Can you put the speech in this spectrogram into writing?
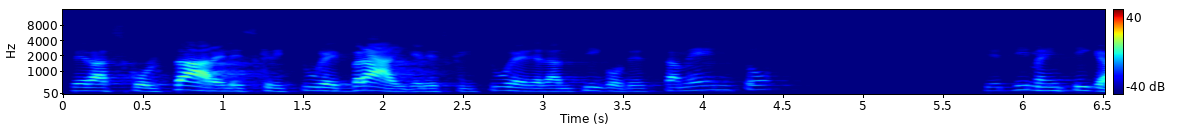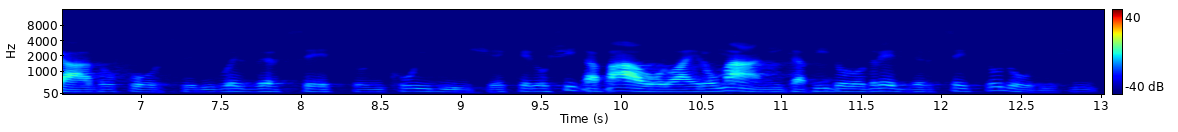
per ascoltare le scritture ebraiche, le scritture dell'Antico Testamento, si è dimenticato forse di quel versetto in cui dice, che lo cita Paolo ai Romani, capitolo 3, versetto 12,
